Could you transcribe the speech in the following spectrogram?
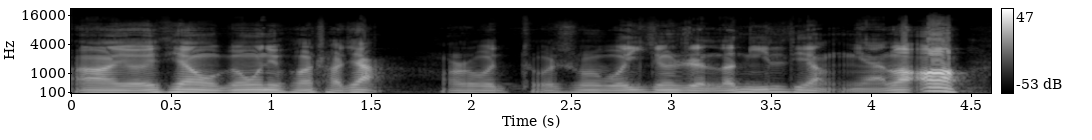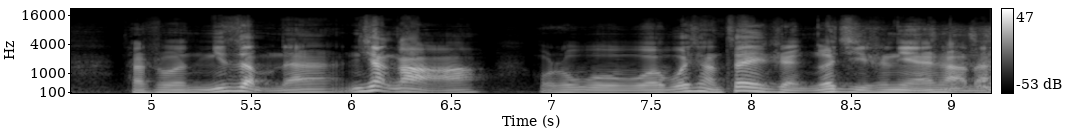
啊，有一天我跟我女朋友吵架，我说我我说我已经忍了你两年了啊。她说你怎么的？你想干啥？我说我我我想再忍个几十年啥的。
